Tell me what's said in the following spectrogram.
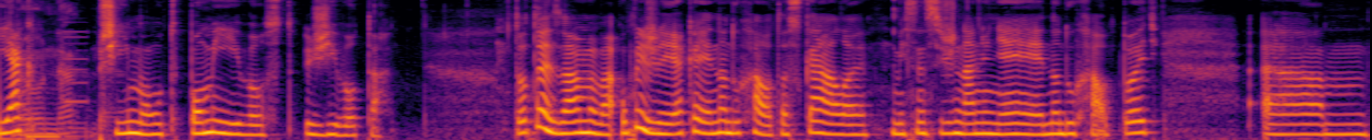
Jak přijmout pomývosť života? Toto je zaujímavá, úplne, že jaká je jednoduchá otázka, ale myslím si, že na ňu nie je jednoduchá odpoveď um,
